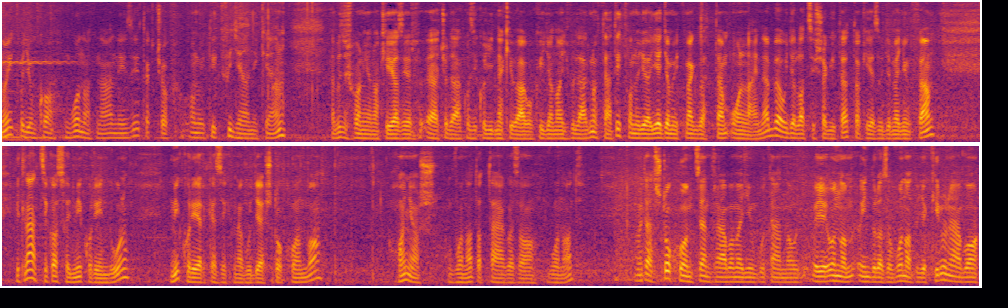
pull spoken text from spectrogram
Na itt vagyunk a vonatnál, nézzétek csak, amit itt figyelni kell. Hát biztos van ilyen, aki azért elcsodálkozik, hogy így nekivágok így a nagyvilágnak. Tehát itt van ugye a jegy, amit megvettem online ebbe, ugye Laci segített, akihez ugye megyünk fel. Itt látszik az, hogy mikor indul, mikor érkezik meg ugye Stockholmba. Hanyas vonat, a tág az a vonat. Tehát Stockholm centrálba megyünk utána, vagy onnan indul az a vonat ugye Kirunába,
